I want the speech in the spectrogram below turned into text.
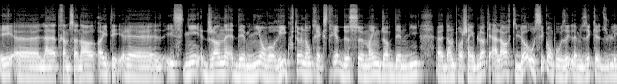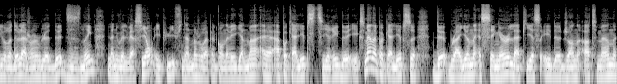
et euh, la trame sonore a été euh, signée John Debney. On va réécouter un autre extrait de ce même John Debney dans le prochain bloc, alors qu'il a aussi composé la musique du livre de la jungle de Disney, la nouvelle version. Puis, finalement, je vous rappelle qu'on avait également euh, Apocalypse tiré de X-Men Apocalypse de Brian Singer. La pièce est de John Ottman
